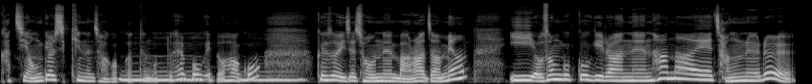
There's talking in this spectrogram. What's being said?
같이 연결시키는 작업 같은 것도 해보기도 하고 음. 그래서 이제 저는 말하자면 이 여성국국이라는 하나의 장르를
